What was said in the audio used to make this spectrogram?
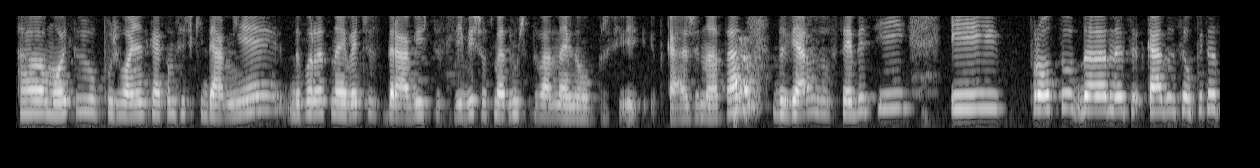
А, моето пожелание така към всички дами е да бъдат най-вече здрави и щастливи, защото смятам, че това най-много красиви така, жената, да вярват в себе си и просто да, не, така, да се опитат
